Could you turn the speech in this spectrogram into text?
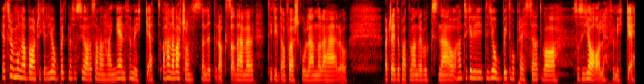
Jag tror många barn tycker det är jobbigt med sociala sammanhangen för mycket. Och han har varit sån sen liten också. Det här med tyckte inte om förskolan och det här och varit rädd att prata med andra vuxna. Och han tycker det är lite jobbigt att få pressen att vara social för mycket.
